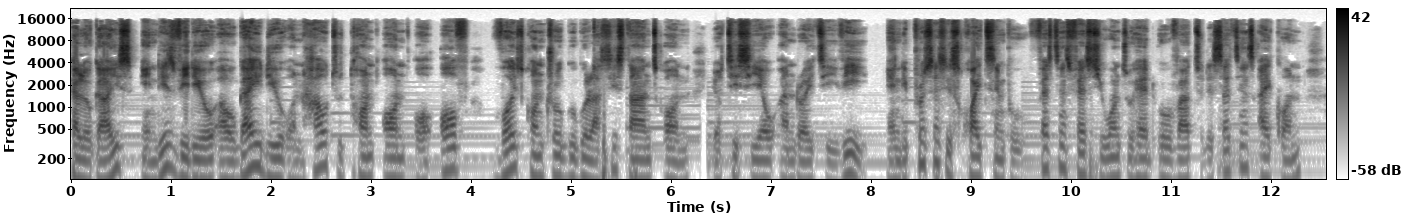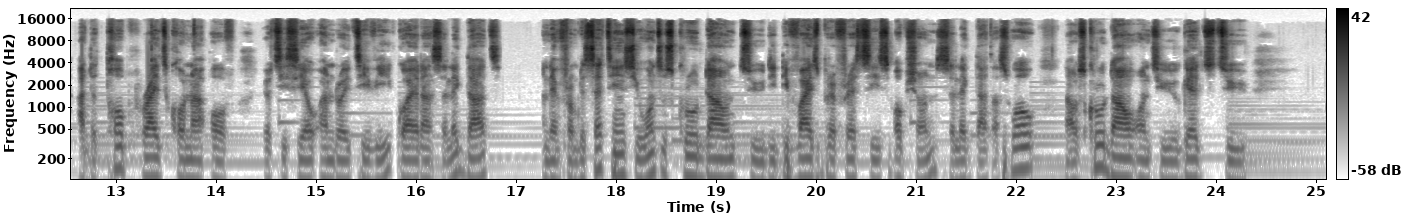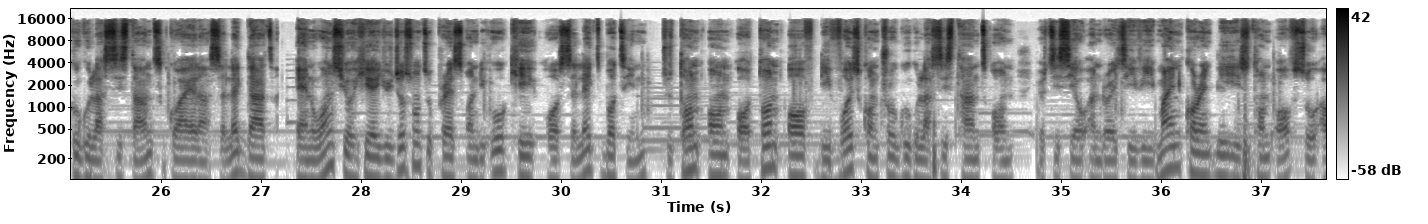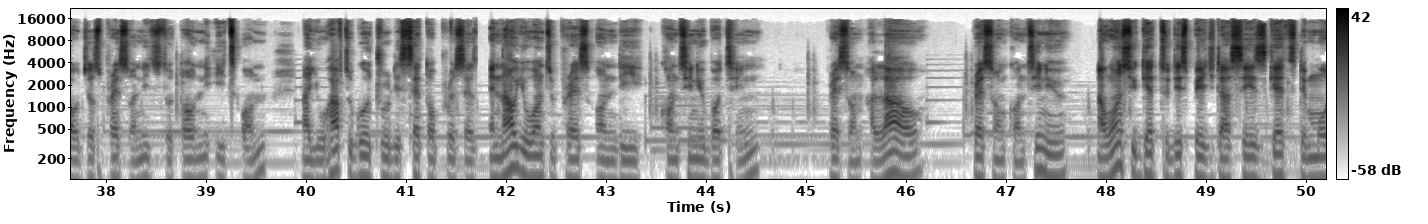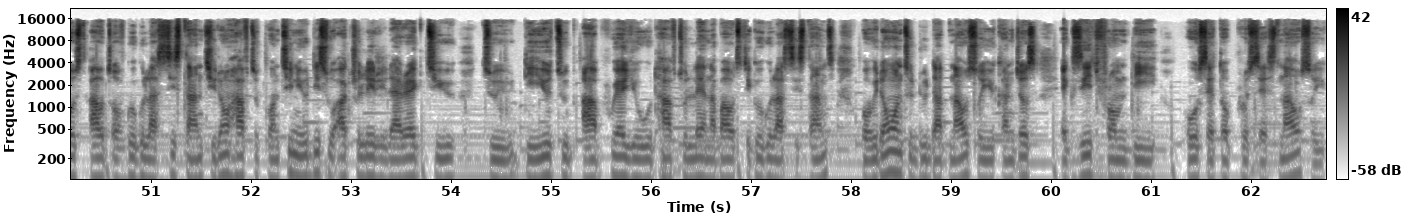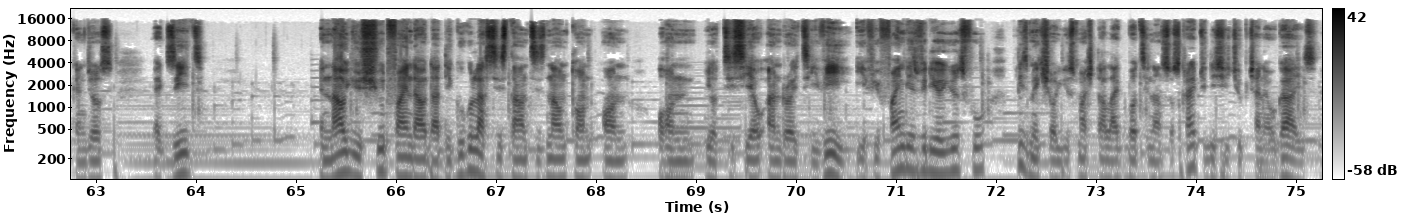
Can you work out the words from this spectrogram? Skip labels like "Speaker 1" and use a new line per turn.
Hello guys, in this video I'll guide you on how to turn on or off voice control Google Assistant on your TCL Android TV. And the process is quite simple. First things first, you want to head over to the settings icon at the top right corner of your TCL Android TV. Go ahead and select that. And then from the settings, you want to scroll down to the device preferences option. Select that as well. Now scroll down until you get to Google Assistant, go ahead and select that. And once you're here, you just want to press on the OK or select button to turn on or turn off the voice control Google Assistant on your TCL Android TV. Mine currently is turned off, so I'll just press on it to turn it on. Now you have to go through the setup process. And now you want to press on the continue button, press on allow, press on continue now, once you get to this page that says get the most out of Google Assistant, you don't have to continue. This will actually redirect you to the YouTube app where you would have to learn about the Google Assistant. But we don't want to do that now. So you can just exit from the whole setup process now. So you can just exit. And now you should find out that the Google Assistant is now turned on on your TCL Android TV. If you find this video useful, please make sure you smash that like button and subscribe to this YouTube channel, guys.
